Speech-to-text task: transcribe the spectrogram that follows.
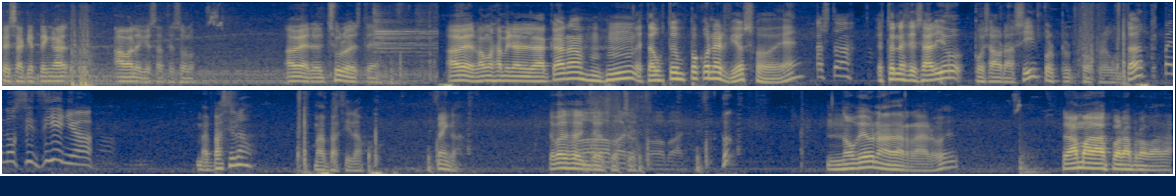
pese a que tenga... Ah, vale, que se hace solo. A ver, el chulo este. A ver, vamos a mirarle la cara. Está usted un poco nervioso, ¿eh? ¿Esto es necesario? Pues ahora sí, por, preguntar. ¿Me has vacilado? Me has vacilado. Venga. Te vas a salir del coche. No veo nada raro, ¿eh? Te vamos a dar por aprobada.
